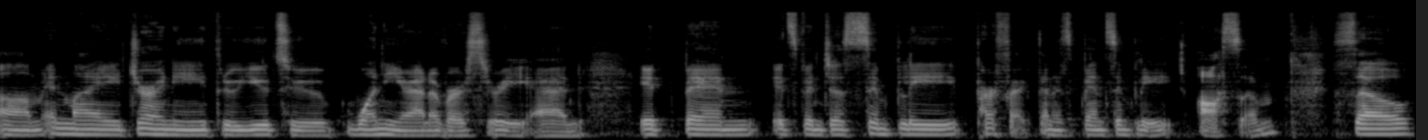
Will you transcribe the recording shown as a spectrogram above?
um, in my journey through YouTube one year anniversary. And it's been it's been just simply perfect and it's been simply awesome. So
